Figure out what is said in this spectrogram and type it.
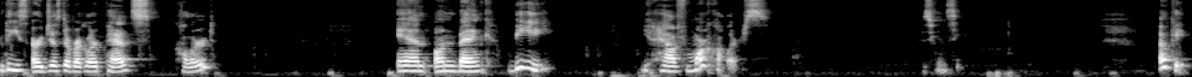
These are just the regular pads colored. And on bank B, you have more colors, as you can see. Okay,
